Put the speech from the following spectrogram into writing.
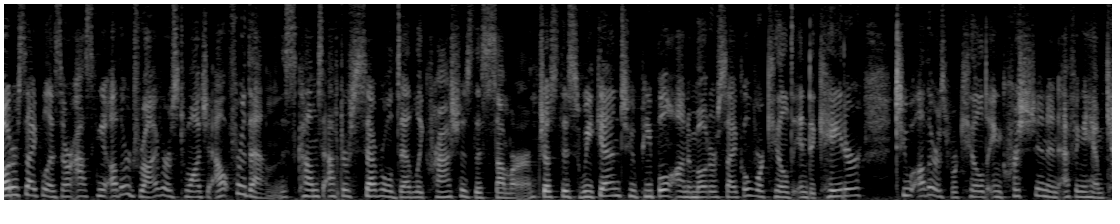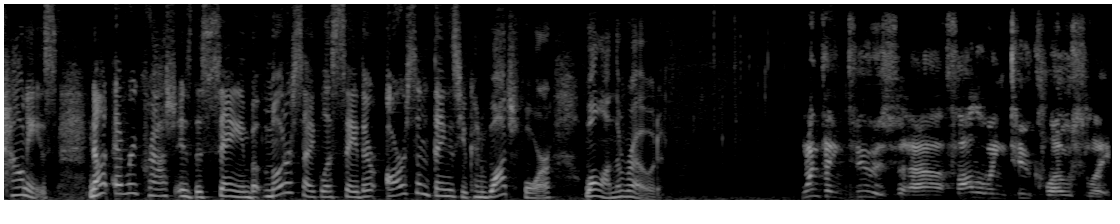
Motorcyclists are asking other drivers to watch out for them. This comes after several deadly crashes this summer. Just this weekend, two people on a motorcycle were killed in Decatur. Two others were killed in Christian and Effingham counties. Not every crash is the same, but motorcyclists say there are some things you can watch for while on the road. One thing, too, is uh, following too closely.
